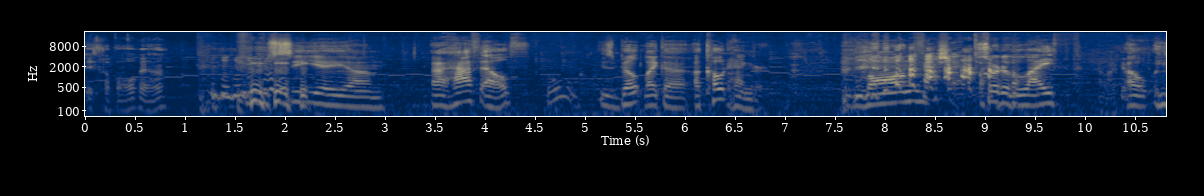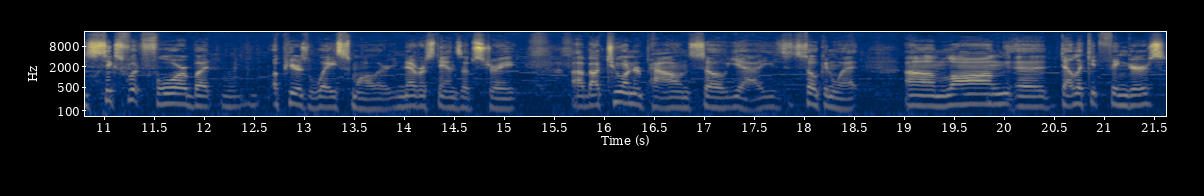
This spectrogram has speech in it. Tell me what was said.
Ich glaube auch, ja. You see a um, a half elf. He's built like a, a coat hanger, long, sort of lithe. Oh, he's six foot four, but appears way smaller. He never stands up straight. about 200 pounds, so yeah, he's soaking wet. Um, long, uh, delicate fingers.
